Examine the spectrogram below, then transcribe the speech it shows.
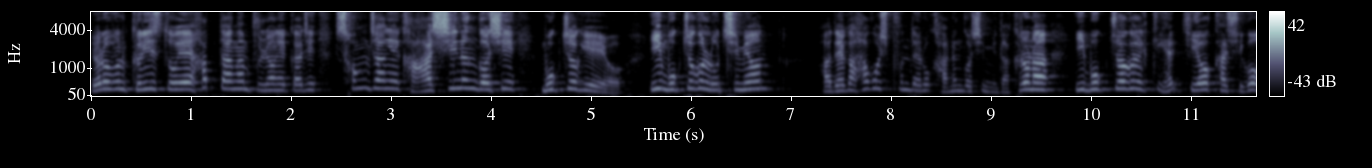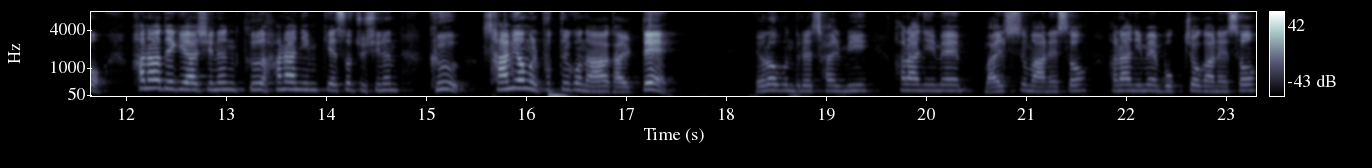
여러분 그리스도의 합당한 분량에까지 성장해 가시는 것이 목적이에요. 이 목적을 놓치면 아, 내가 하고 싶은 대로 가는 것입니다. 그러나 이 목적을 기- 기억하시고 하나 되게 하시는 그 하나님께서 주시는 그 사명을 붙들고 나아갈 때 여러분들의 삶이 하나님의 말씀 안에서 하나님의 목적 안에서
